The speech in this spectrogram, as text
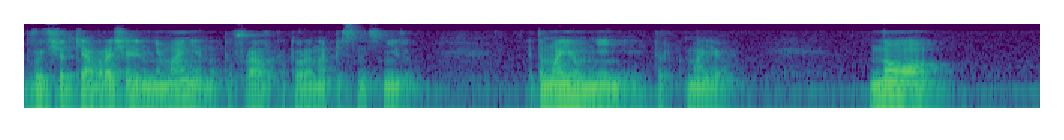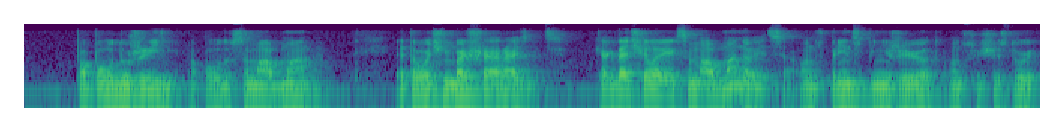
вы все-таки обращали внимание на ту фразу, которая написана снизу. Это мое мнение, только мое. Но по поводу жизни, по поводу самообмана, это очень большая разница. Когда человек самообманывается, он в принципе не живет, он существует.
